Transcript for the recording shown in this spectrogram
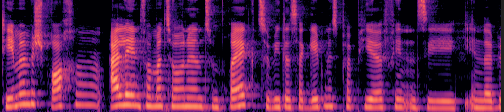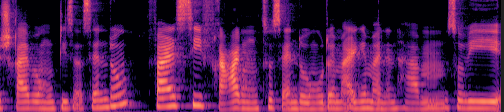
Themen besprochen. Alle Informationen zum Projekt sowie das Ergebnispapier finden Sie in der Beschreibung dieser Sendung. Falls Sie Fragen zur Sendung oder im Allgemeinen haben, sowie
